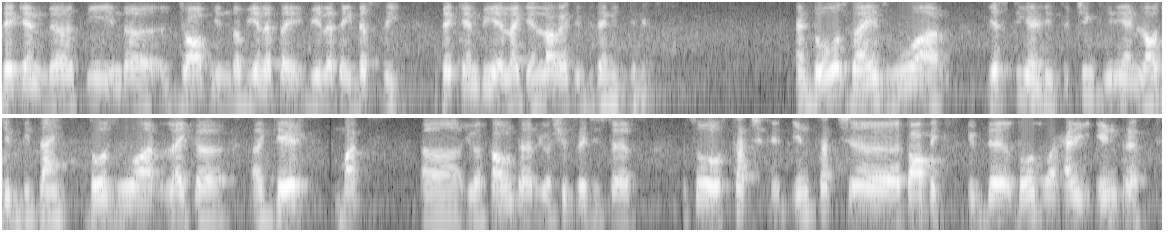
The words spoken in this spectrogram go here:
they can uh, see in the job in the VLSI VLSI industry they can be a, like analog IC design engineers. And those guys who are STLD, switching theory and logic design, those who are like uh, uh, gates, mux, uh, your counter, your shift registers. So such in such uh, topics, if they, those who are having interest,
